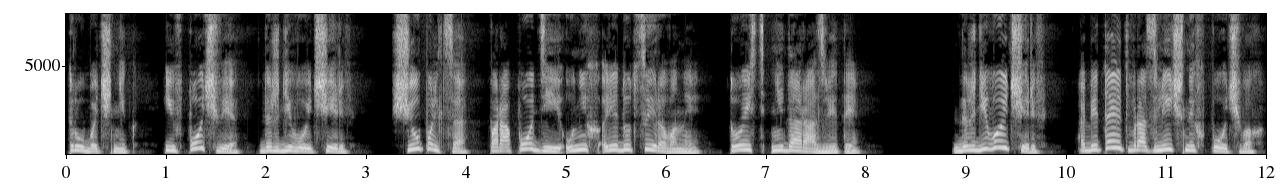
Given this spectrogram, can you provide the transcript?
трубочник и в почве дождевой червь щупальца параподии у них редуцированы, то есть недоразвиты. Дождевой червь обитает в различных почвах,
